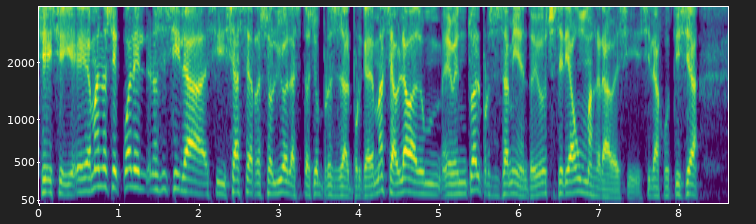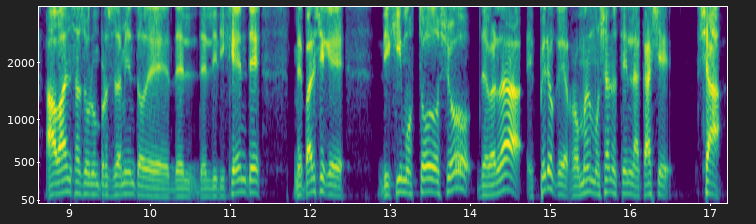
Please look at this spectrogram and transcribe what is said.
Sí, sí. Eh, además no sé cuál es, no sé si la, si ya se resolvió la situación procesal, porque además se hablaba de un eventual procesamiento. Digo, eso sería aún más grave si, si la justicia avanza sobre un procesamiento del, del dirigente. Me parece que dijimos todo yo, de verdad, espero que Román Moyano esté en la calle ya.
